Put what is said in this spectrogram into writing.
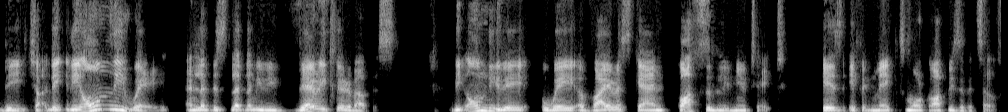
the, the, the only way, and let, this, let, let me be very clear about this the only way, way a virus can possibly mutate is if it makes more copies of itself.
